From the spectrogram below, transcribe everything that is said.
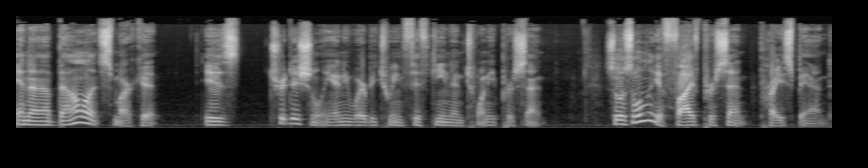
in a balanced market is traditionally anywhere between 15 and 20 percent. So it's only a 5 percent price band.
